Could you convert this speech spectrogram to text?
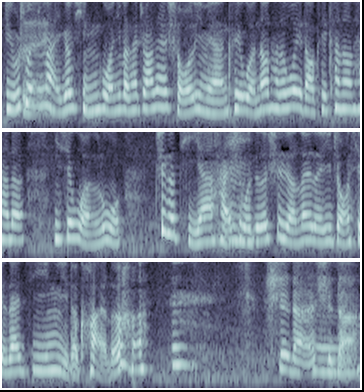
比如说你买一个苹果，你把它抓在手里面，可以闻到它的味道，可以看到它的一些纹路，这个体验还是我觉得是人类的一种写在基因里的快乐。是的，是的，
